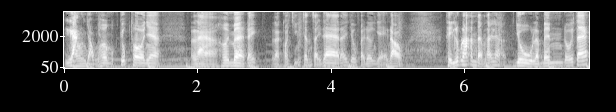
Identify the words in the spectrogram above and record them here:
gần giọng hơn một chút thôi nha. Là hơi mệt đấy, là có chiến tranh xảy ra đấy chứ không phải đơn giản đâu. Thì lúc đó anh cảm thấy là dù là bên đối tác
